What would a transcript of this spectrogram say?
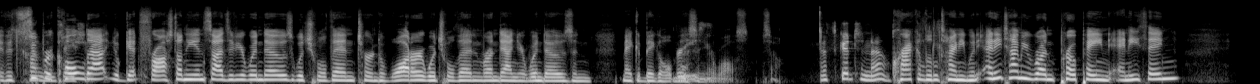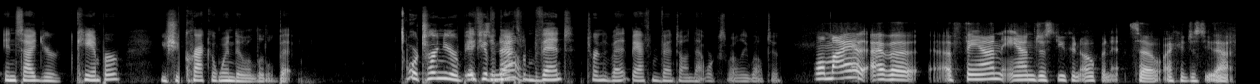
If it's super cold out, you'll get frost on the insides of your windows, which will then turn to water, which will then run down your windows and make a big old mess in your walls. So That's good to know. crack a little tiny window. Anytime you run propane anything inside your camper, you should crack a window a little bit. Or turn your, if you have a know. bathroom vent, turn the bathroom vent on. That works really well too. Well, my I have a, a fan and just you can open it, so I can just do that.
